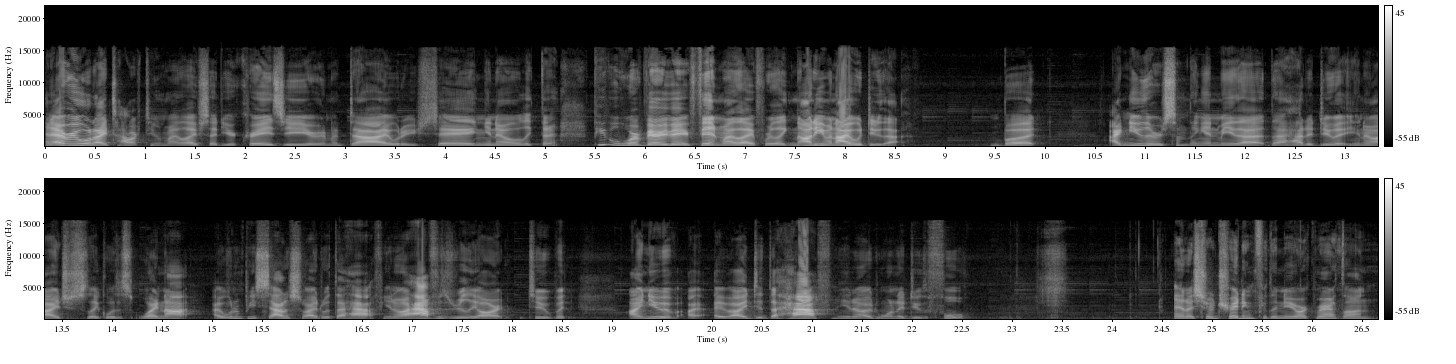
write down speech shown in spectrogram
And everyone I talked to in my life said, You're crazy, you're gonna die, what are you saying? You know, like the people who are very, very fit in my life were like, Not even I would do that. But I knew there was something in me that, that had to do it. You know, I just like was, why not? I wouldn't be satisfied with the half. You know, a half is really hard too, but I knew if I if I did the half, you know, I'd want to do the full. And I started training for the New York Marathon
